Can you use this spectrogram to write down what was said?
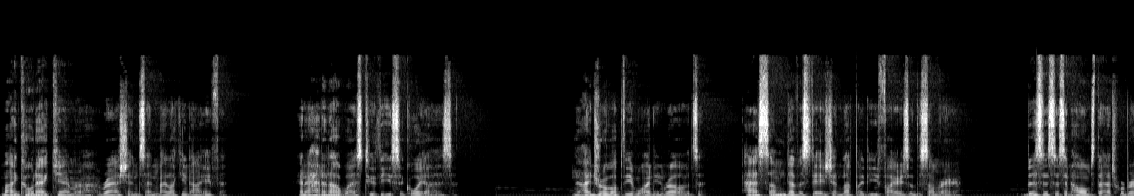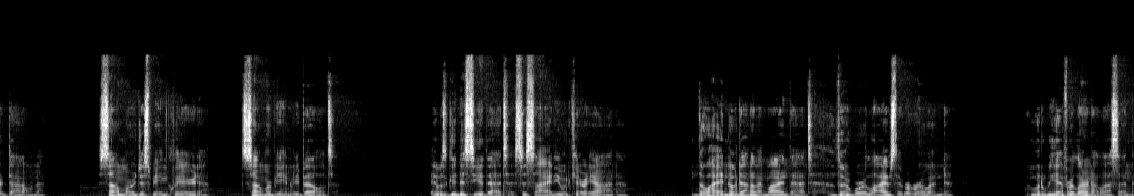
my Kodak camera, rations, and my lucky knife, and I headed out west to the Sequoias. I drove up the winding roads, past some devastation left by the fires of the summer, businesses and homes that were burnt down. Some were just being cleared, some were being rebuilt. It was good to see that society would carry on, though I had no doubt in my mind that there were lives that were ruined. Would we ever learn a lesson?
